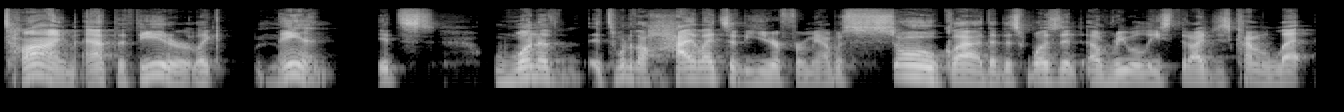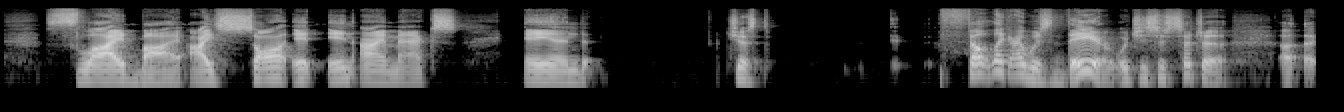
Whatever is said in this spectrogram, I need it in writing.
time at the theater. Like, man, it's one of it's one of the highlights of the year for me. I was so glad that this wasn't a re-release that I just kind of let slide by. I saw it in IMAX and just felt like I was there, which is just such a, a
